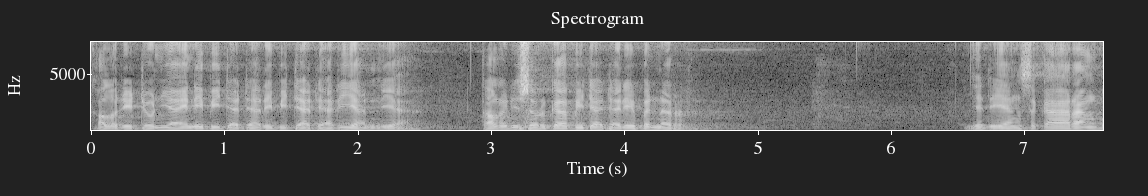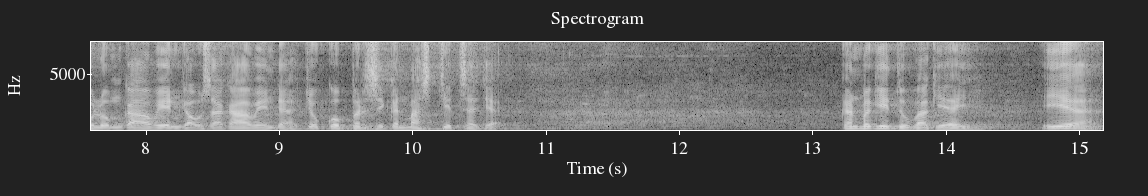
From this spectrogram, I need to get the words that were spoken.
Kalau di dunia ini bidadari bidadarian ya. Kalau di surga bidadari bener. Jadi yang sekarang belum kawin gak usah kawin dah, cukup bersihkan masjid saja. Kan begitu Pak Kiai? Iya,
